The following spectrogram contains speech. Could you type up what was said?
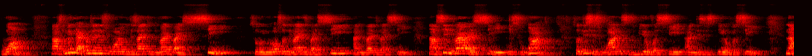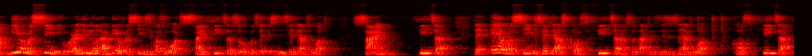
1. Now to make the hypotenuse 1, you decide to divide by C. So you also divide this by C and divide it by C. Now C divided by C is 1. So this is 1, this is B over C, and this is A over C. Now, B over C, we already know that B over C is equal to what? Sine theta. So we can say this is the same thing as what? Sine theta. Then A over C is the same thing as cos theta. So that is this is the same as what? Cos theta.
